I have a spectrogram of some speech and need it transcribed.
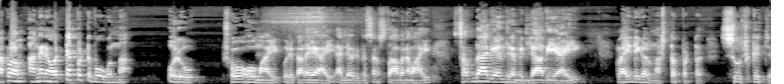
അപ്പം അങ്ങനെ ഒറ്റപ്പെട്ടു പോകുന്ന ഒരു ഷോറൂമായി ഒരു കടയായി അല്ല ഒരു ബിസിനസ് സ്ഥാപനമായി ശ്രദ്ധാകേന്ദ്രമില്ലാതെയായി ക്ലയന്റുകൾ നഷ്ടപ്പെട്ട് സൂക്ഷിച്ച്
